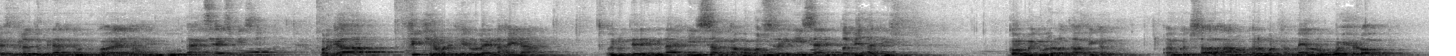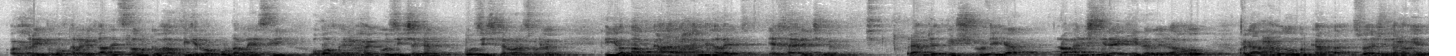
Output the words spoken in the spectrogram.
ee fikraddu binaadamadu ku yani ku ahaashaasmaysay marka fikir markaynu leenahayna waynu dareemayna insaanku ama cunsra insaani dabiicadiisu goormay ku dhalataa fikirku imka tusaale ahaan oo kale marka meel lagu xidho oo xorriyadda qofka laga qaaday isla marka waxaa fikir baa ku dhalanaya sidii qofkani waxay boosishakan boosishakan waa isku iyo afkaarahan kale ee khaarijiga barnaamijyaadkan shuruuciga noocan ishtiraakiyada la yidhaahdo. Markaa maxamedu marka su'aasheedu waxa weeyaan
